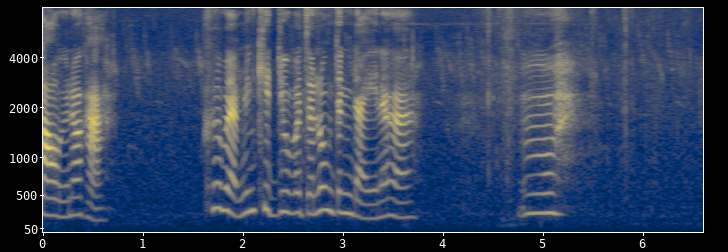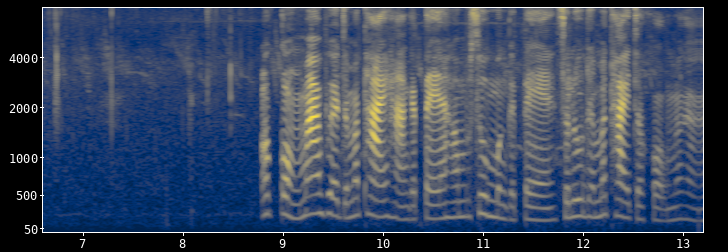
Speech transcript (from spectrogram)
เก่าอยู่เนาะค่ะ คือแบบยังคิดอยู่ว่าจะลงจังใดนะคะอืม เอากล่องมาเพื่อจะมาทายหางกระแตนะคะมาซูมเบิ่งกระแตสรุปเดี๋ยวมาทายเจ้าของนะคะ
